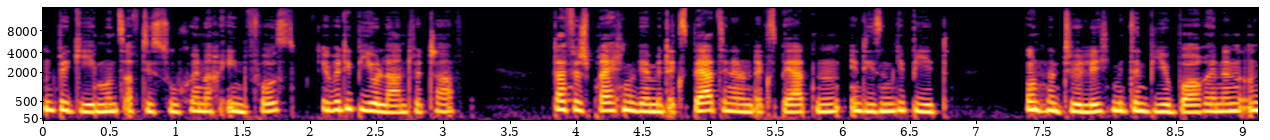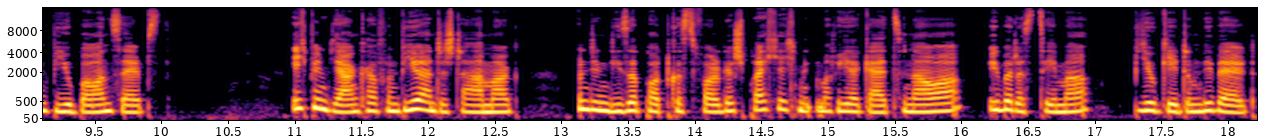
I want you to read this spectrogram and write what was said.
und begeben uns auf die Suche nach Infos über die Biolandwirtschaft. Dafür sprechen wir mit Expertinnen und Experten in diesem Gebiet und natürlich mit den Biobauerinnen und Biobauern selbst. Ich bin Bianca von Bioernte Steiermark und in dieser Podcast-Folge spreche ich mit Maria Geizenauer über das Thema Bio geht um die Welt.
